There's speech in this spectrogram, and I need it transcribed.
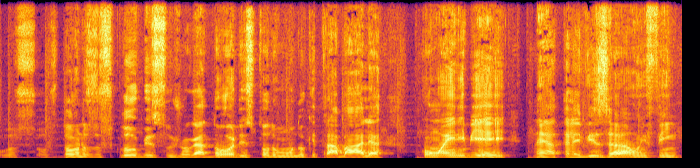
os, os, donos dos clubes, os jogadores, todo mundo que trabalha com a NBA, né, a televisão, enfim.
